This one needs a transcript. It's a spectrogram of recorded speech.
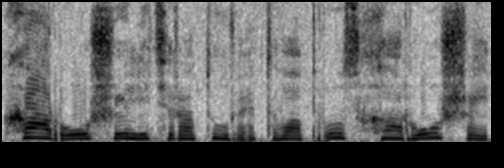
хорошей литературы, это вопрос хорошей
